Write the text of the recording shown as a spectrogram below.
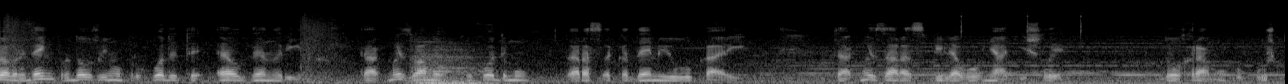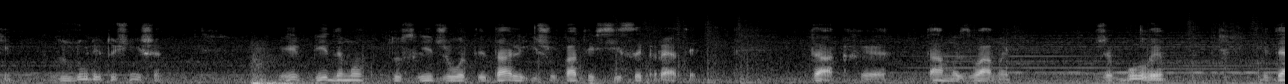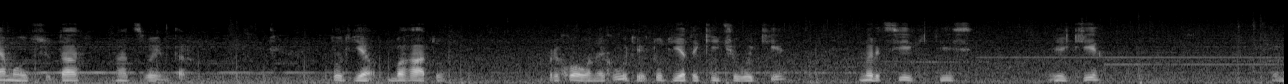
Добрий день, продовжуємо проходити Elden Ring. Так, ми з вами проходимо зараз Академію Лукарії. Так, ми зараз біля вогня дійшли до храму Кукушки, Зузулі точніше. І підемо досліджувати далі і шукати всі секрети. Так, е, там ми з вами вже були. Йдемо от сюди на цвинтар. Тут є багато прихованих лутів, тут є такі чуваки, мерці якісь, які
